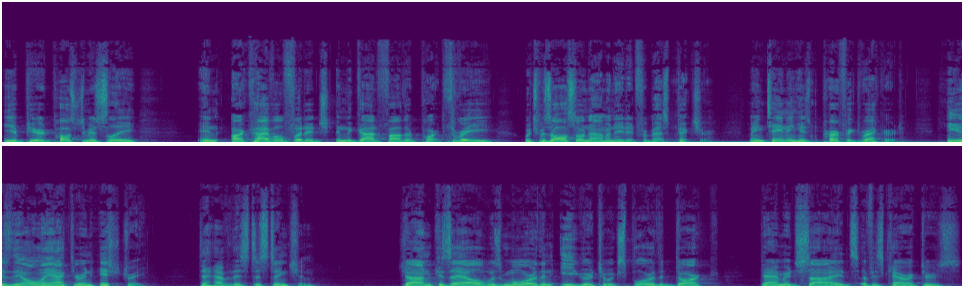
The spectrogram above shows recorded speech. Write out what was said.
he appeared posthumously in archival footage in The Godfather Part 3, which was also nominated for Best Picture, maintaining his perfect record. He is the only actor in history to have this distinction. John Cazale was more than eager to explore the dark, damaged sides of his characters.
